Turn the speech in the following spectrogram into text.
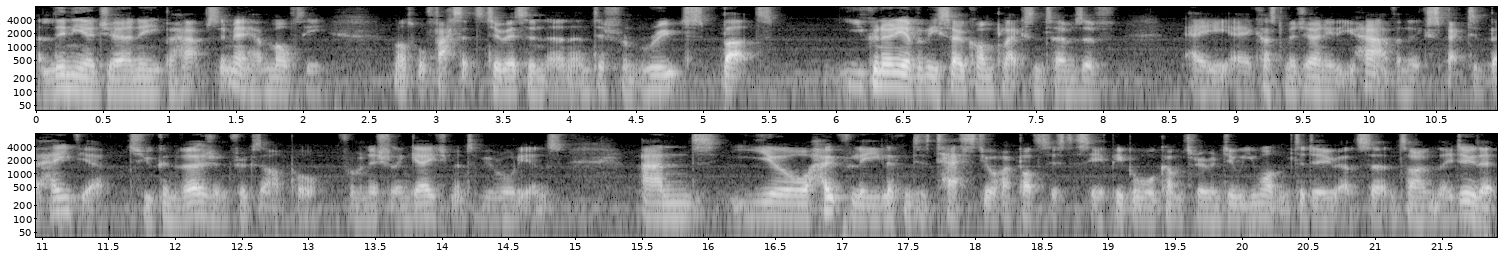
a, linear journey. Perhaps it may have multi, multiple facets to it and, and, and different routes, but you can only ever be so complex in terms of a, a customer journey that you have and an expected behavior to conversion, for example, from initial engagement of your audience. And you're hopefully looking to test your hypothesis to see if people will come through and do what you want them to do at a certain time they do that.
